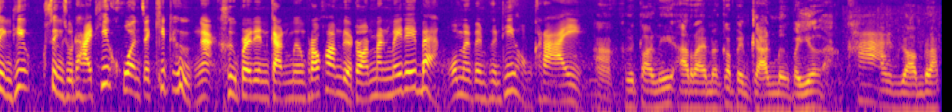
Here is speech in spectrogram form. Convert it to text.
สิ่งที่สิ่งสุดท้ายที่ควรจะคิดถึงอะคือประเด็นการเมืองเพราะความเดือดร้อนมันไม่ได้แบ่งว่ามันเป็นพื้นที่ของใครอ่าคือตอนนี้อะไรมันก็เป็นการเมืองไปเยอะอะค่ะต้องยอมรับ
